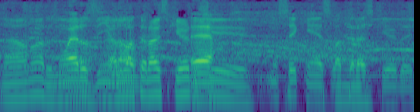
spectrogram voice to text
Não, não era o Zinho. Não era o Zinho, Era o não. lateral esquerdo É. que... Não sei quem é esse lateral esquerdo aí.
